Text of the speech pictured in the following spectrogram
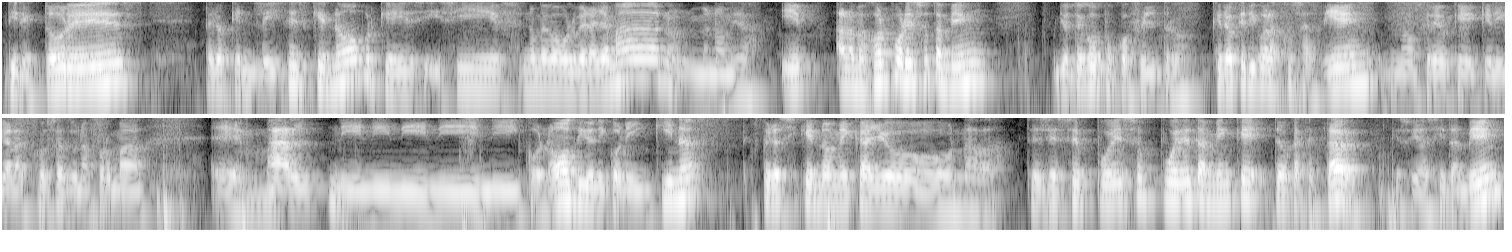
Directores, pero que le dices que no, porque si, si no me va a volver a llamar, no, no, mira. Y a lo mejor por eso también yo tengo poco filtro. Creo que digo las cosas bien, no creo que, que diga las cosas de una forma eh, mal, ni, ni, ni, ni, ni con odio, ni con inquina, pero sí que no me callo nada. Entonces ese, pues, eso puede también que tengo que aceptar, que soy así también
